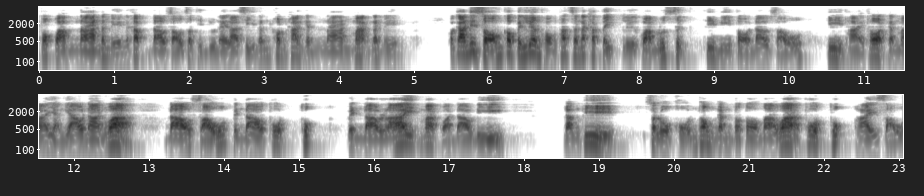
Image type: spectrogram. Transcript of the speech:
เพราะความนานนั่นเองนะครับ ดาวเสาร์สถิตอยู่ในราศีนั้นค่อนข้างจะนานมากนั่นเอง ประการที่สองก็เป็นเรื่องของทัศนคติหรือความรู้สึกที่มีต่อดาวเสาร์ที่ถ่ายทอดกันมาอย่างยาวนานว่า ดาวเสาร์เป็นดาวโทษทุกข์เป็นดาวร้ายมากกว่าดาวดี ดังที่สโลโขนท่องกันต่อๆมาว่าโทษทุกข์ภายเสาร์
